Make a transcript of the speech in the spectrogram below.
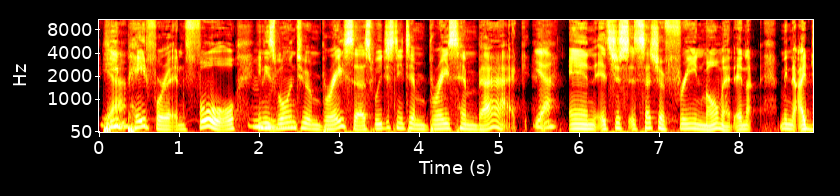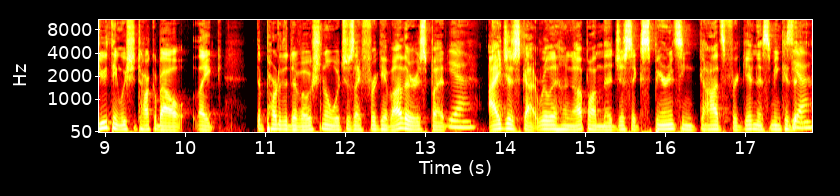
He paid for it in full mm-hmm. and he's willing to embrace us. We just need to embrace him back. Yeah. And it's just it's such a freeing moment. And I mean, I do think we should talk about like the part of the devotional, which is like forgive others. But yeah, I just got really hung up on the just experiencing God's forgiveness. I mean, because yeah.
